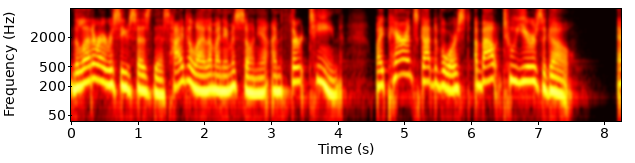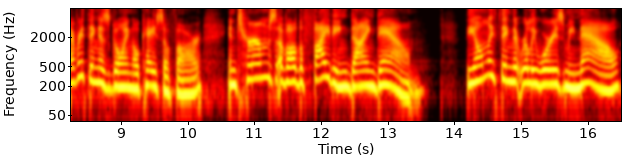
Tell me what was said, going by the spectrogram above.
The letter I received says this Hi, Delilah. My name is Sonia. I'm 13. My parents got divorced about two years ago. Everything is going okay so far in terms of all the fighting dying down. The only thing that really worries me now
